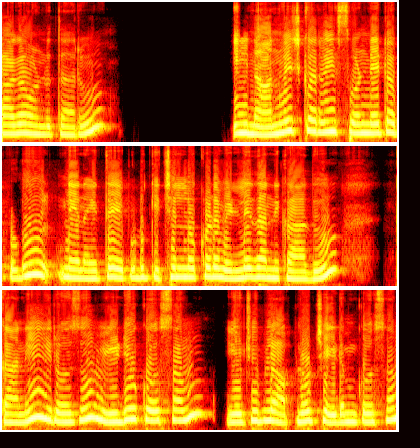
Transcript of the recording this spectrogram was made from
బాగా వండుతారు. ఈ నాన్ వెజ్ కర్రీస్ వండేటప్పుడు నేనైతే ఎప్పుడు కిచెన్లో కూడా వెళ్ళేదాన్ని కాదు. కానీ ఈరోజు వీడియో కోసం యూట్యూబ్లో అప్లోడ్ చేయడం కోసం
